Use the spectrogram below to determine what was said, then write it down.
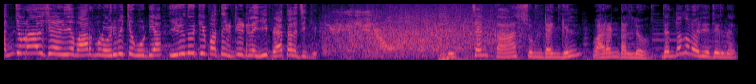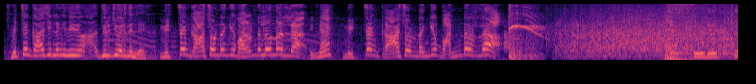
അഞ്ചു പ്രാവശ്യം എഴുതിയ മാർക്കും കൂടെ ഒരുമിച്ച് കൂട്ടിയ ഇരുന്നൂറ്റി പത്ത് കിട്ടിയിട്ടില്ല ഈ പേത്തലച്ചിക്ക്. മിച്ചം കാശുണ്ടെങ്കിൽ വരണ്ടല്ലോ. ഇതെന്തോന്നാണ് എഴുതി വെച്ചേക്കുന്നത് മിച്ചം കാശില്ലെങ്കിൽ നീ തിരിച്ചു വരുന്നില്ലേ? മിച്ചം കാശുണ്ടെങ്കിൽ വരണ്ടല്ലോ എന്നല്ല. പിന്നെ? മിച്ചം കാശുണ്ടെങ്കിൽ വണ്ടല്ല തുടുത്തു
